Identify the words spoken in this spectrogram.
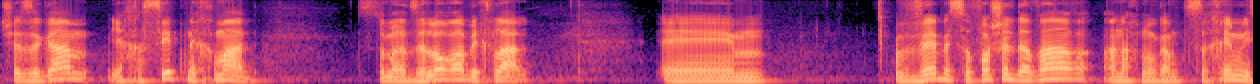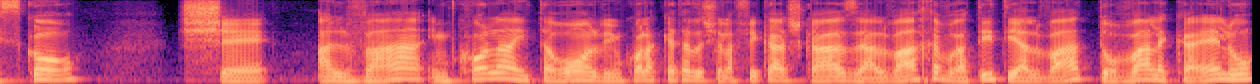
שזה גם יחסית נחמד. זאת אומרת, זה לא רע בכלל. אמ, ובסופו של דבר, אנחנו גם צריכים לזכור שהלוואה, עם כל היתרון ועם כל הקטע הזה של אפיק ההשקעה הזה, הלוואה חברתית היא הלוואה טובה לכאלו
